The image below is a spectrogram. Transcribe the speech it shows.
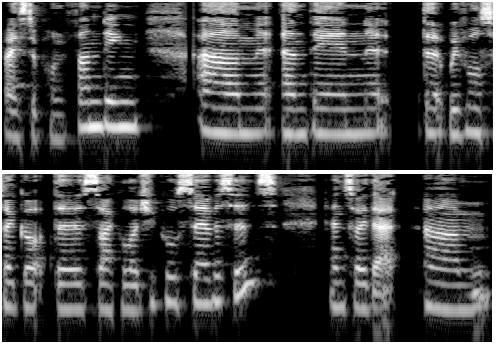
based upon funding. Um, and then that we've also got the psychological services, and so that um,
